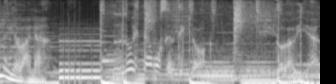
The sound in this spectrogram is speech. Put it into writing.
la Habana. No estamos en TikTok. Todavía.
